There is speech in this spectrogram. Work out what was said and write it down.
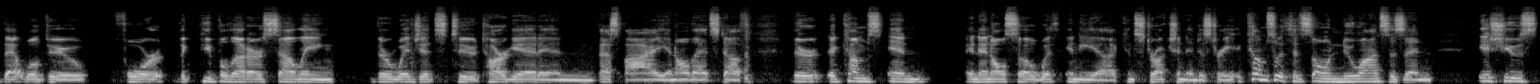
that will do for the people that are selling their widgets to Target and Best Buy and all that stuff. There, it comes in, and then also within the uh, construction industry, it comes with its own nuances and issues.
